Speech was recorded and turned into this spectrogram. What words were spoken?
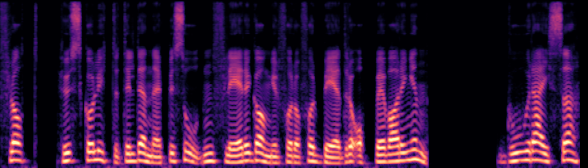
Flott! Husk å lytte til denne episoden flere ganger for å forbedre oppbevaringen. God reise!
